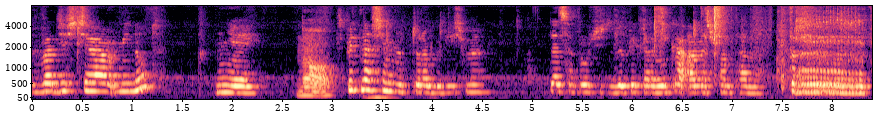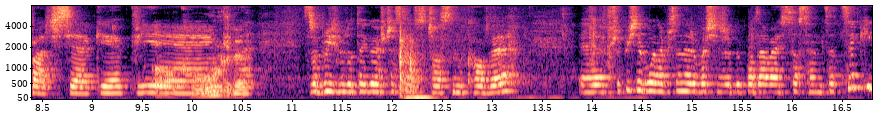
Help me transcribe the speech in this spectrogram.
20 minut? Mniej. No. Z 15 minut to robiliśmy. Lecę wrócić do piekarnika, a my sprzątamy. Trrr, patrzcie, jakie piękne. O kurde. Zrobiliśmy do tego jeszcze sos czosnkowy. E, W przepisie było napisane, że właśnie, żeby podawać sosem cacyki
